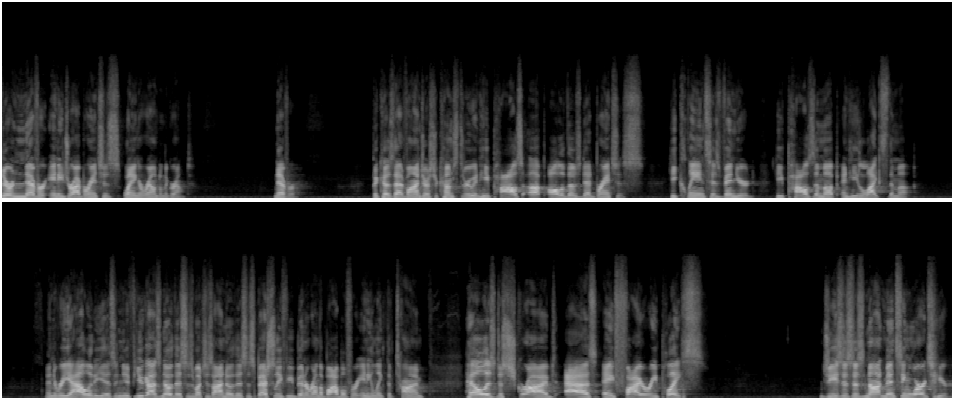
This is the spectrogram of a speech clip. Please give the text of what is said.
There are never any dry branches laying around on the ground. Never because that vine dresser comes through and he piles up all of those dead branches. He cleans his vineyard, he piles them up, and he lights them up. And the reality is, and if you guys know this as much as I know this, especially if you've been around the Bible for any length of time, hell is described as a fiery place. Jesus is not mincing words here.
